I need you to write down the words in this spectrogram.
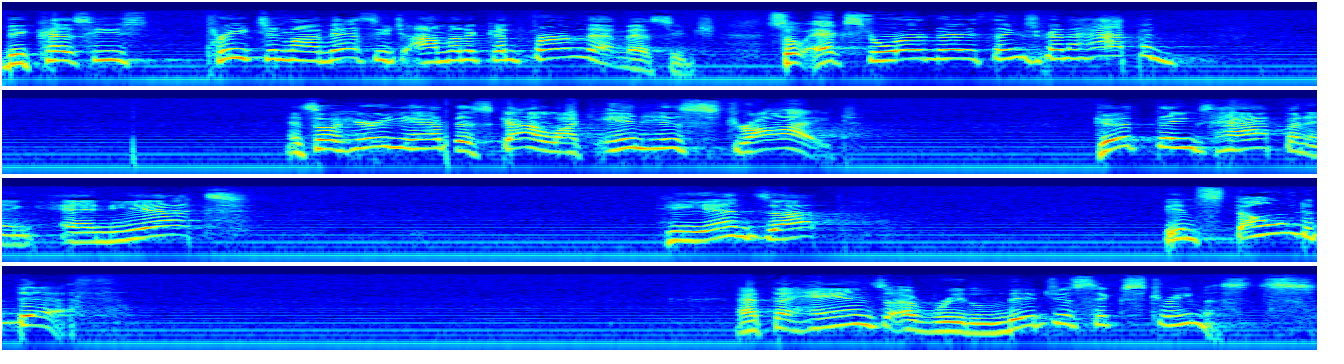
Because he's preaching my message, I'm going to confirm that message. So extraordinary things are going to happen. And so here you have this guy, like in his stride, good things happening, and yet he ends up being stoned to death at the hands of religious extremists,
